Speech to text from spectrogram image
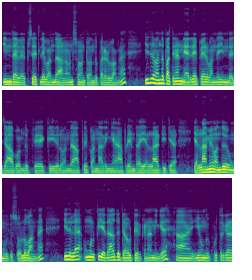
இந்த வெப்சைட்லேயே வந்து அனௌன்ஸ்மெண்ட் வந்து பண்ணிடுவாங்க இதில் வந்து பார்த்திங்கன்னா நிறைய பேர் வந்து இந்த ஜாப் வந்து ஃபேக் இதில் வந்து அப்ளை பண்ணாதீங்க அப்படின்ற எல்லா டீட்டெயில் எல்லாமே வந்து உங்களுக்கு சொல்லுவாங்க. இதில் உங்களுக்கு ஏதாவது டவுட் இருக்குன்னா நீங்கள் இவங்க கொடுத்துருக்கிற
